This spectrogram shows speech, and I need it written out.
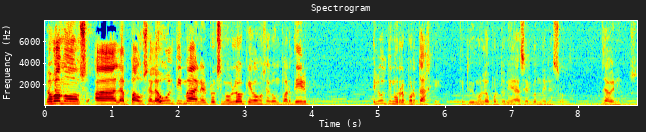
Nos vamos a la pausa, la última. En el próximo bloque vamos a compartir el último reportaje que tuvimos la oportunidad de hacer con De la Sota. Ya venimos.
